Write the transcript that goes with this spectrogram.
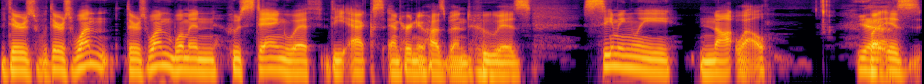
there's there's one there's one woman who's staying with the ex and her new husband who hmm. is seemingly not well yeah. but is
